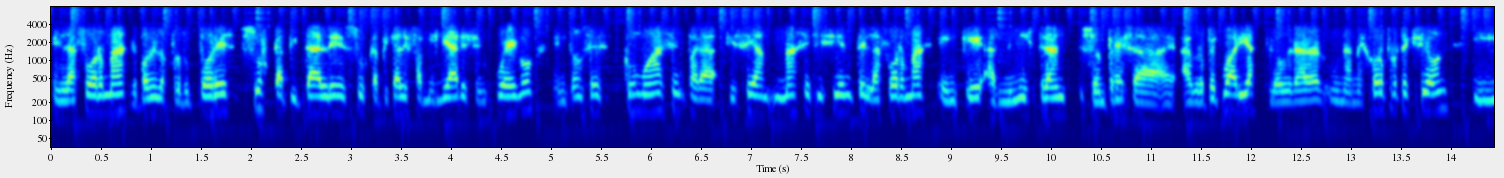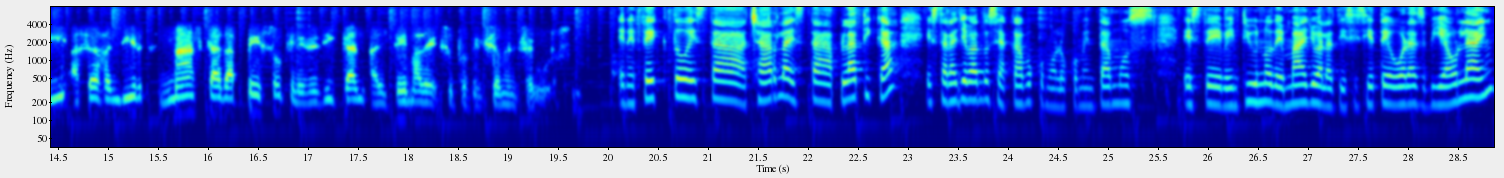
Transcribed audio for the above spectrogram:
en la forma que ponen los productores sus capitales, sus capitales familiares en juego. Entonces, ¿cómo hacen para que sea más eficiente la forma en que administran su empresa agropecuaria, lograr una mejor protección y hacer rendir más cada peso que le dedican al tema de su protección en seguros? En efecto, esta charla, esta plática estará llevándose a cabo, como lo comentamos, este 21 de mayo a las 17 horas vía online.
